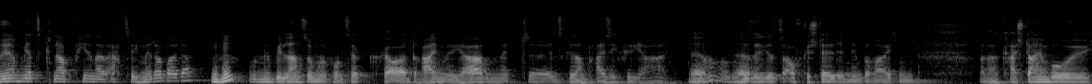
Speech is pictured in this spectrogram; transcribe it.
Wir haben jetzt knapp 480 Mitarbeiter Mhm. und eine Bilanzsumme von ca. 3 Milliarden mit äh, insgesamt 30 Filialen. Ja, Also ja. wir sind jetzt aufgestellt in den Bereichen äh, Kreis Steinburg,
